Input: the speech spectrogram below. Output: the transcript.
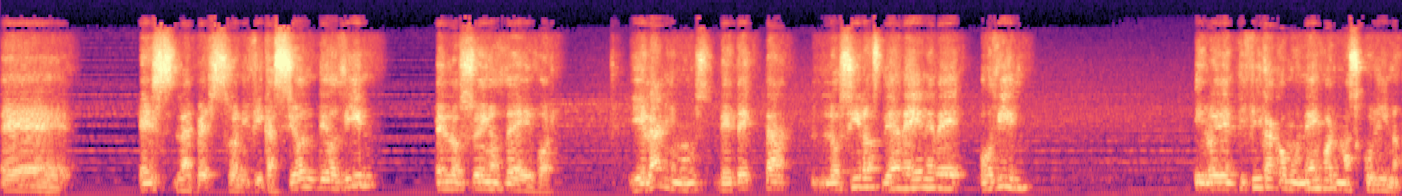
eh, es la personificación de Odín en los sueños de Eivor. Y el Animus detecta los hilos de ADN de Odín y lo identifica como un Eivor masculino.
